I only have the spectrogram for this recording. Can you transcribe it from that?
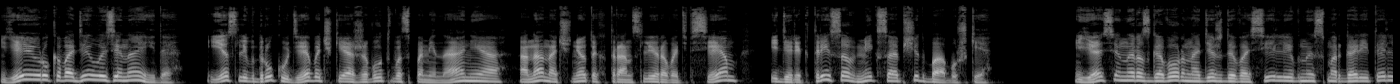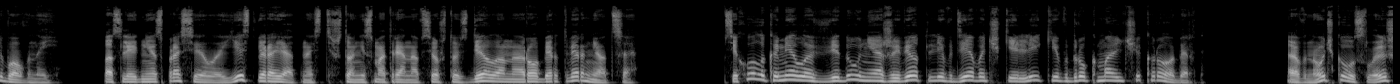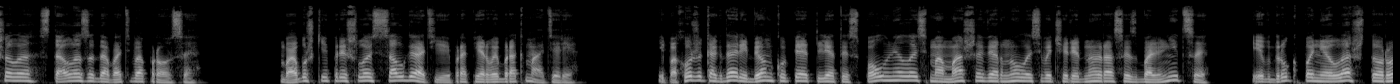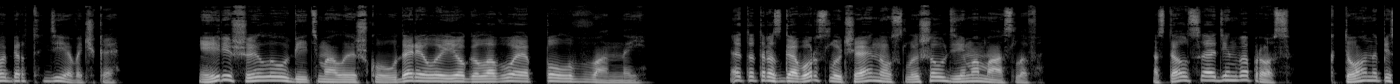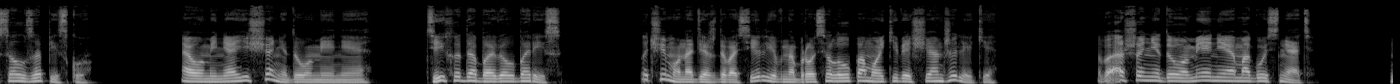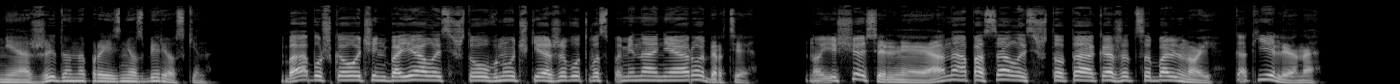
Ею руководила Зинаида. Если вдруг у девочки оживут воспоминания, она начнет их транслировать всем, и директриса вмиг сообщит бабушке. Ясен разговор Надежды Васильевны с Маргаритой Львовной. Последняя спросила, есть вероятность, что, несмотря на все, что сделано, Роберт вернется. Психолог имела в виду, не оживет ли в девочке Лики вдруг мальчик Роберт. А внучка услышала, стала задавать вопросы. Бабушке пришлось солгать ей про первый брак матери. И, похоже, когда ребенку пять лет исполнилось, мамаша вернулась в очередной раз из больницы и вдруг поняла, что Роберт — девочка. И решила убить малышку, ударила ее головой о пол в ванной. Этот разговор случайно услышал Дима Маслов. Остался один вопрос. Кто написал записку? «А у меня еще недоумение», — тихо добавил Борис. «Почему Надежда Васильевна бросила у помойки вещи Анжелики?» «Ваше недоумение могу снять», — неожиданно произнес Березкин. Бабушка очень боялась, что у внучки оживут воспоминания о Роберте. Но еще сильнее она опасалась, что та окажется больной, как Елена.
